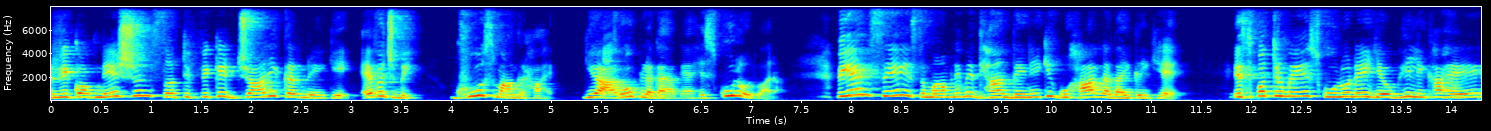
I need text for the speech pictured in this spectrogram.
रिकॉग्निशन सर्टिफिकेट जारी करने के एवज में घूस मांग रहा है। यह आरोप लगाया गया है स्कूलों द्वारा। पीएम से इस मामले में ध्यान देने की गुहार लगाई गई है। इस पत्र में स्कूलों ने यह भी लिखा है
